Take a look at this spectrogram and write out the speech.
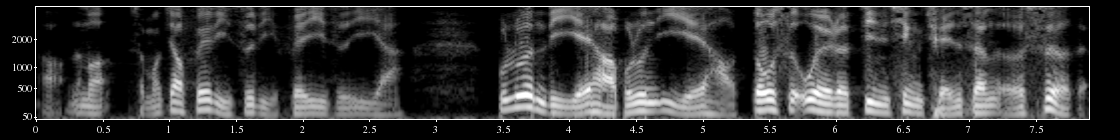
啊，那么什么叫非礼之礼、非义之义啊？不论礼也好，不论义也好，都是为了尽兴全身而设的。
